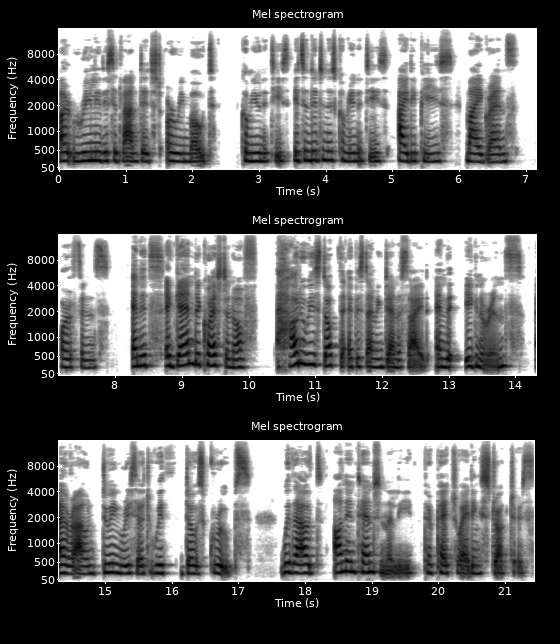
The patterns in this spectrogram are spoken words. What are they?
are really disadvantaged or remote communities. It's indigenous communities, IDPs, migrants, orphans. And it's again the question of how do we stop the epistemic genocide and the ignorance around doing research with those groups without unintentionally perpetuating structures?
